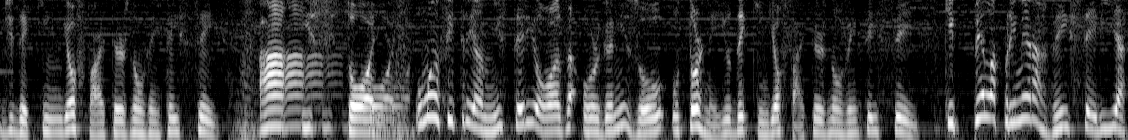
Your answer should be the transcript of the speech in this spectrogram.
de The King of Fighters 96. A história. Uma anfitriã misteriosa organizou o torneio The King of Fighters 96, que pela primeira vez seria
